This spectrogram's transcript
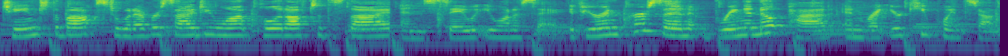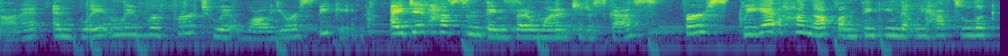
change the box to whatever side you want, pull it off to the side, and say what you want to say. If you're in person, bring a notepad and write your key points down on it and blatantly refer to it while you're speaking. I did have some things that I wanted to discuss. First, we get hung up on thinking that we have to look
